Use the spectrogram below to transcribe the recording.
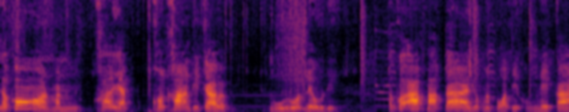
แล้วก็มันขยับค่อนข้างที่จะแบบรูรวดเร็วดิ แล้วก็อ้าปากได้ซึ่งเป็นปกติของเนก้า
